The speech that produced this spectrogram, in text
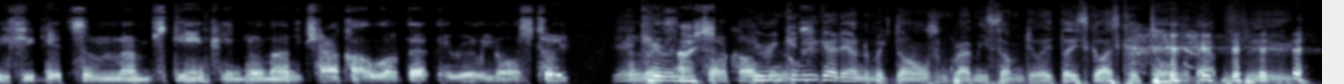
if you get some um, scampi and do them over charcoal like that, they're really nice too. Yeah, And Kieran, that's charcoal Kieran, can you go down to McDonald's and grab me something to eat? These guys keep talking about food.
